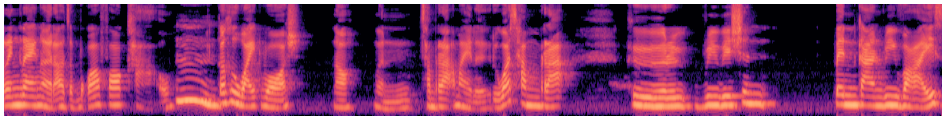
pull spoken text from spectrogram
แรงๆหน่อยเราอาจจะบอกว่าฟอกขาวอืมก็คือ white wash เนาะเหมือนชำระใหม่เลย หรือว่าชำระคือ revision เป็นการ revise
